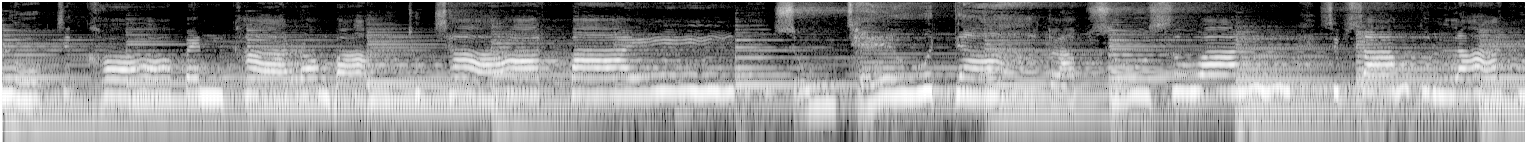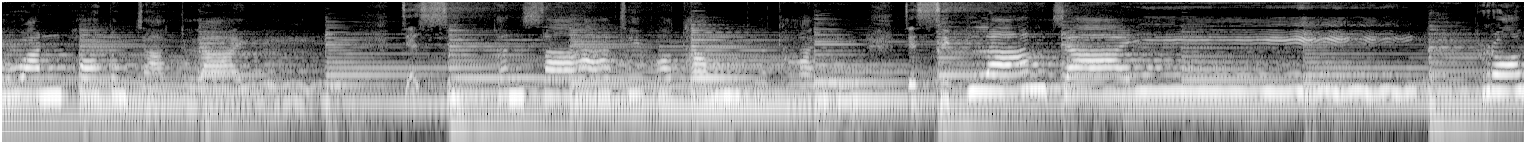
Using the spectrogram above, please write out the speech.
ลูกจะขอเป็นข้ารองบาทุกชาติไป กลับสู่สวรรค์13ตุลาคือวันพ่อต้องจากไกลเจ็ดสิบพรรษาที่พ่อทำเพื่อไทยเจ็ดสิบล้านใจ พร้อม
